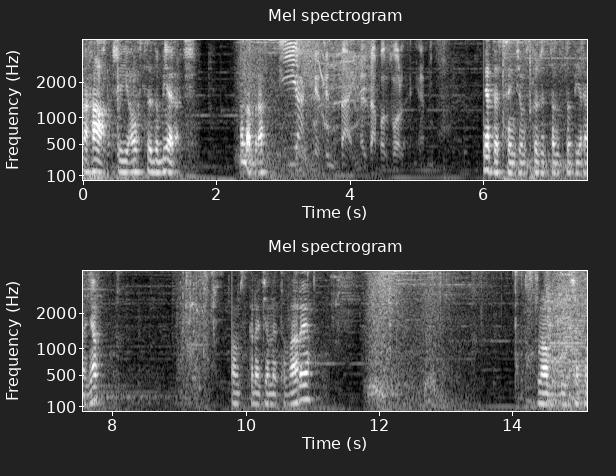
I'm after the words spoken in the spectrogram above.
Aha, czyli on chce dobierać. No dobra. Ja się tym zajmę za pozwoleniem. Ja też z chęcią skorzystam z dobierania. Mam skradzione towary. No, że to...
